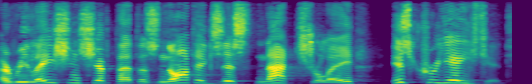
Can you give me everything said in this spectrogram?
a relationship that does not exist naturally is created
